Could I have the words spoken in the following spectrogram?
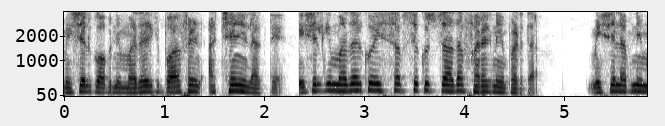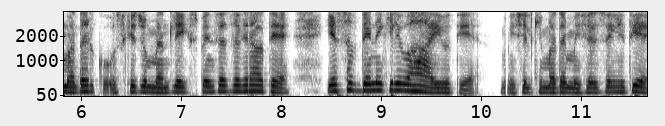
मिशेल को अपनी मदर के बॉयफ्रेंड अच्छे नहीं लगते। मिशेल की मदर को इस सबसे कुछ ज़्यादा फ़र्क नहीं पड़ता। मिशेल अपनी मदर को उसके जो मंथली एक्सपेंसेस वगैरह होते हैं, ये सब देने के लिए वहाँ आई होती है। मिशेल की मदर मिशेल से कहती है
